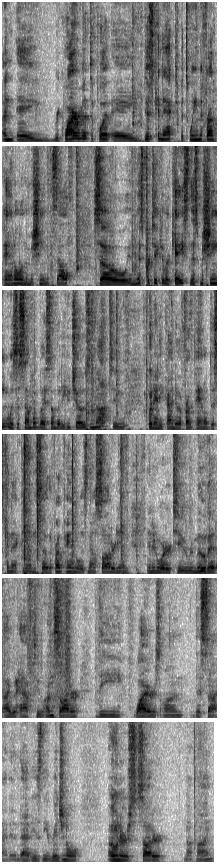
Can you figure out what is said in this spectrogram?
an, a requirement to put a disconnect between the front panel and the machine itself. So in this particular case, this machine was assembled by somebody who chose not to put any kind of a front panel disconnect in. So the front panel is now soldered in, and in order to remove it, I would have to unsolder the wires on this side and that is the original owner's solder not mine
